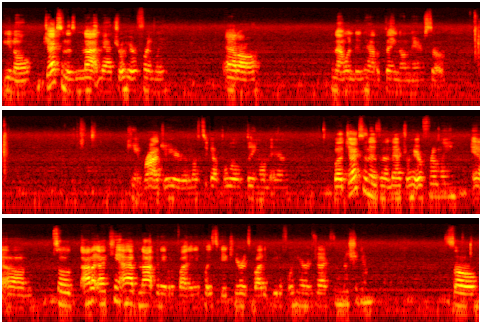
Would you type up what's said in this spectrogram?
you know, Jackson is not natural hair friendly at all. And that one didn't have a thing on there, so can't ride your hair unless you got the little thing on the end. But Jackson isn't a natural hair friendly, and um, so I, I can't I have not been able to find any place to get Karen's Body Beautiful here in Jackson, Michigan. So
